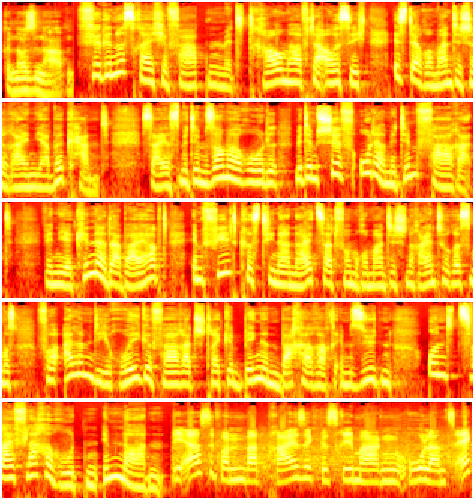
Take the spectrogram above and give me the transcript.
genossen haben. Für genussreiche Fahrten mit traumhafter Aussicht ist der romantische Rhein ja bekannt. Sei es mit dem Sommerrodel, mit dem Schiff oder mit dem Fahrrad. Wenn ihr Kinder dabei habt, empfiehlt Christina Neizert vom romantischen Rheintourismus vor allem die ruhige Fahrradstrecke Bingen-Bacharach im Süden und zwei flache Routen im Norden. Die erste von Bad Preisig bis Remagen-Rolandseck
